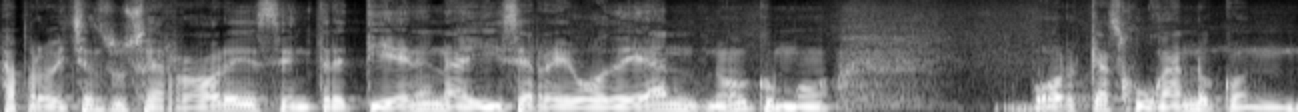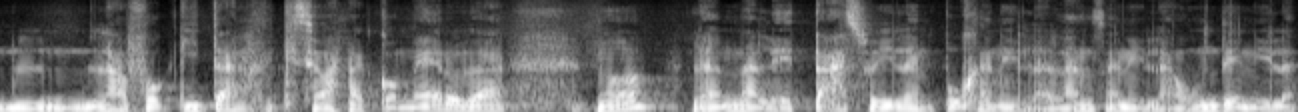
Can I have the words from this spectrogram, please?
aprovechan sus errores, se entretienen ahí, se regodean, ¿no? Como orcas jugando con la foquita que se van a comer, o sea, ¿no? Le dan un aletazo y la empujan y la lanzan y la hunden y la...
